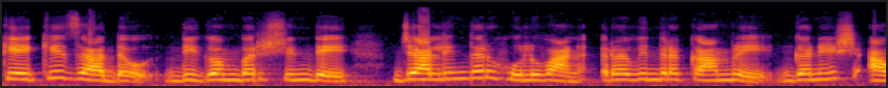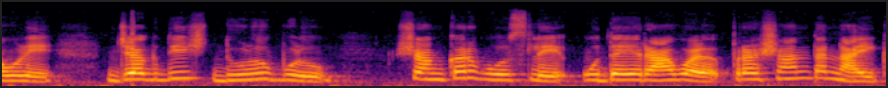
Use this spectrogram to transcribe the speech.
के के जाधव दिगंबर शिंदे जालिंदर हुलवान रवींद्र कांबळे गणेश आवळे जगदीश धुळुबुळू शंकर भोसले उदय रावळ प्रशांत नाईक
